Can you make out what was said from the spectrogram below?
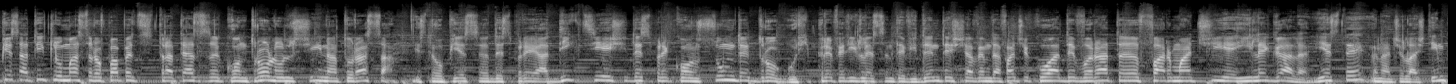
Piesa titlu Master of Puppets tratează controlul și natura sa. Este o piesă despre adicție și despre consum de droguri. Referirile sunt evidente și avem de-a face cu o adevărată farmacie ilegală. Este, în același timp,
